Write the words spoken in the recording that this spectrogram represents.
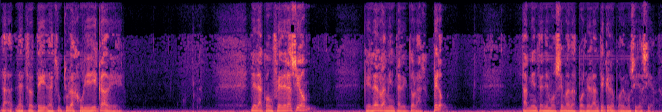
la, la, la estructura jurídica de, de la confederación, que es la herramienta electoral. Pero también tenemos semanas por delante que lo podemos ir haciendo.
